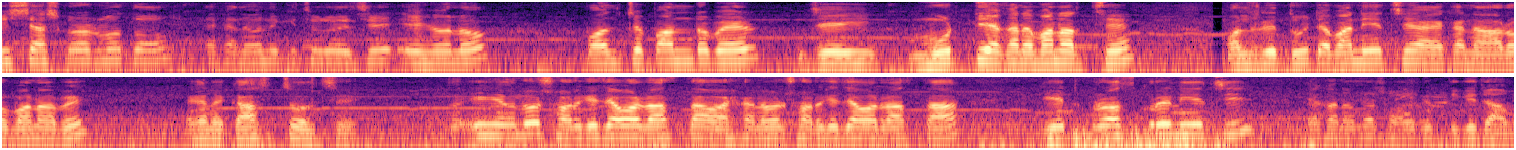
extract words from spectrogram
বিশ্বাস করার মতো এখানে অনেক কিছু রয়েছে। এই হলো পঞ্চপাণ্ডবের যেই মূর্তি এখানে বানাচ্ছে। অলরেডি দুইটা বানিয়েছে, এখানে আরও বানাবে। এখানে কাজ চলছে। তো এই হলো স্বর্গে যাওয়ার রাস্তা, এখানে স্বর্গে যাওয়ার রাস্তা। গেট ক্রস করে নিয়েছি। এখন আমরা স্বর্গের দিকে যাব।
